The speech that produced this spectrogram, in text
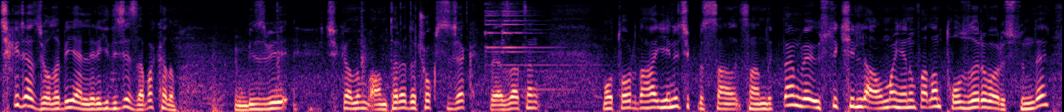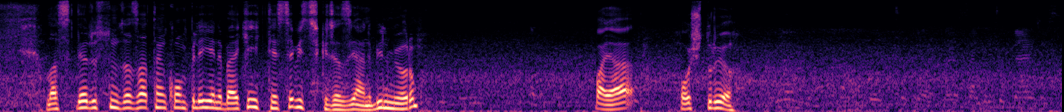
çıkacağız yola bir yerlere gideceğiz de bakalım. Biz bir çıkalım. Antalya'da çok sıcak ve zaten motor daha yeni çıkmış san- sandıktan ve üstü kirli Almanya'nın falan tozları var üstünde. Lastikler üstünde zaten komple yeni. Belki ilk teste biz çıkacağız yani bilmiyorum. Bayağı hoş duruyor. Sen bunu çok beğeneceksin.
